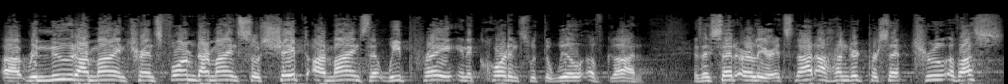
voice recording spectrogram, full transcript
uh, renewed our mind, transformed our minds, so shaped our minds that we pray in accordance with the will of God. As I said earlier, it's not a hundred percent true of us,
